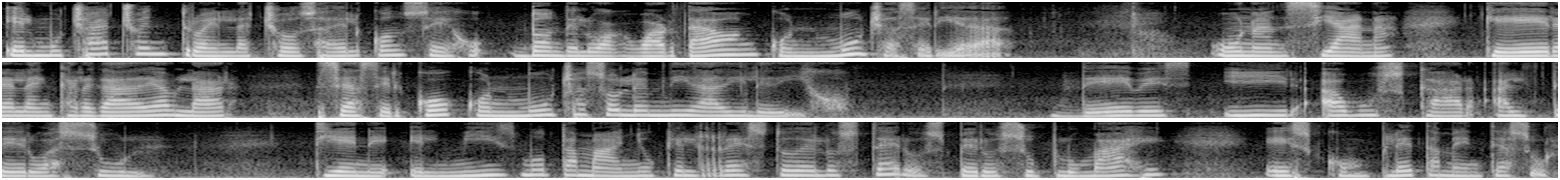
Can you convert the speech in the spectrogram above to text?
el muchacho entró en la choza del consejo, donde lo aguardaban con mucha seriedad. Una anciana, que era la encargada de hablar, se acercó con mucha solemnidad y le dijo Debes ir a buscar al tero azul. Tiene el mismo tamaño que el resto de los teros, pero su plumaje es completamente azul.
